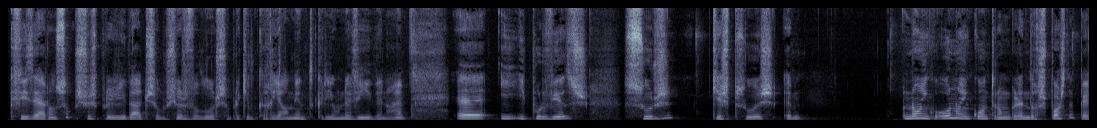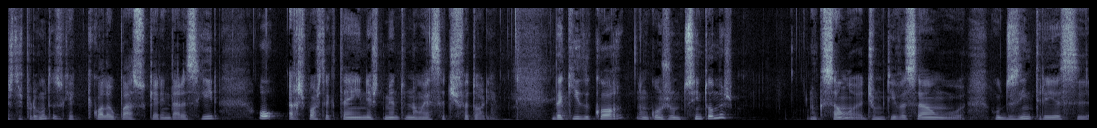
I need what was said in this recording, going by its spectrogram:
que fizeram sobre as suas prioridades, sobre os seus valores, sobre aquilo que realmente queriam na vida, não é? E, e por vezes surge que as pessoas não, ou não encontram grande resposta para estas perguntas, o que é, qual é o passo que querem dar a seguir, ou a resposta que têm neste momento não é satisfatória. Daqui decorre um conjunto de sintomas que são a desmotivação, o, desinteresse,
